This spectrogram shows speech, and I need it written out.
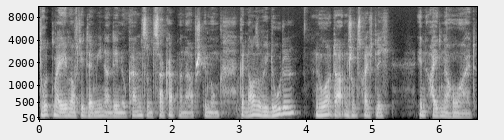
drück mal eben auf die Termine, an denen du kannst und zack, hat man eine Abstimmung. Genauso wie Doodle, nur datenschutzrechtlich in eigener Hoheit.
